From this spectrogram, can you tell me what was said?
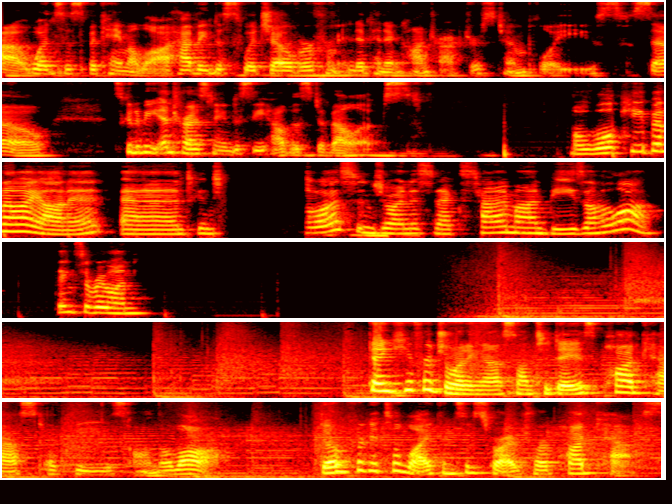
uh, once this became a law, having to switch over from independent contractors to employees. So it's going to be interesting to see how this develops. Well, we'll keep an eye on it and continue us and join us next time on Bees on the Law. Thanks, everyone. Thank you for joining us on today's podcast of Bees on the Law. Don't forget to like and subscribe to our podcast.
